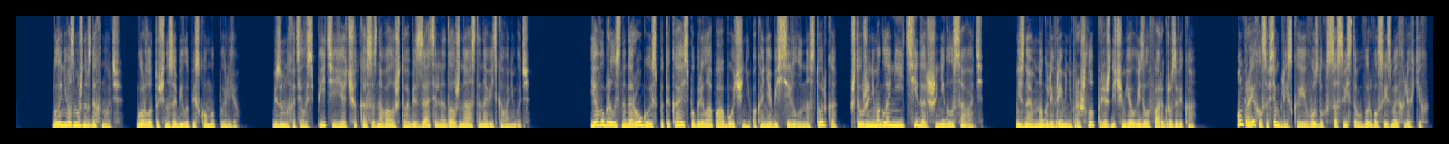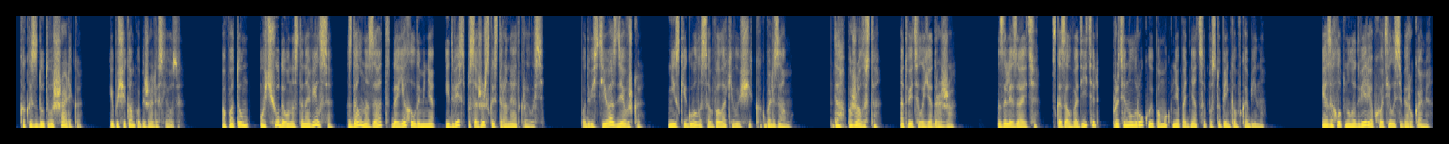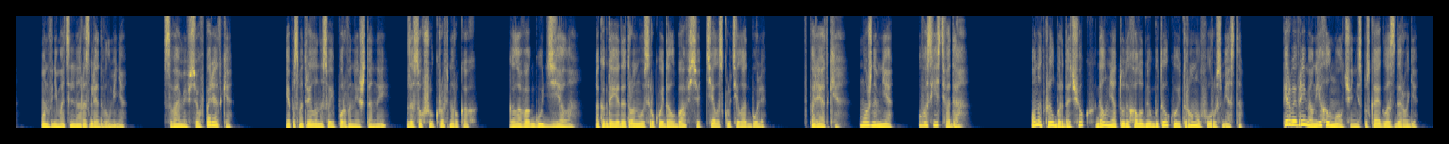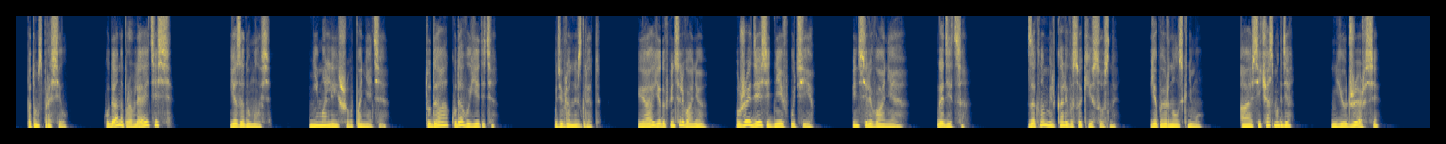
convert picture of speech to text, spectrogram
Было невозможно вздохнуть. Горло точно забило песком и пылью. Безумно хотелось пить, и я четко осознавала, что обязательно должна остановить кого-нибудь. Я выбралась на дорогу и, спотыкаясь, побрела по обочине, пока не обессилила настолько, что уже не могла ни идти дальше, ни голосовать. Не знаю, много ли времени прошло, прежде чем я увидела фары грузовика. Он проехал совсем близко, и воздух со свистом вырвался из моих легких, как из дутого шарика, и по щекам побежали слезы. А потом, о чудо, он остановился, сдал назад, доехал до меня, и дверь с пассажирской стороны открылась. Подвести вас, девушка. Низкий голос, обволакивающий, как бальзам. Да, пожалуйста, ответила я дрожа. Залезайте, сказал водитель, протянул руку и помог мне подняться по ступенькам в кабину. Я захлопнула дверь и обхватила себя руками. Он внимательно разглядывал меня. С вами все в порядке? Я посмотрела на свои порванные штаны, засохшую кровь на руках. Голова гудела, а когда я дотронулась рукой до лба, всё тело скрутило от боли. В порядке. Можно мне? У вас есть вода? Он открыл бардачок, дал мне оттуда холодную бутылку и тронул фуру с места. Первое время он ехал молча, не спуская глаз с дороги. Потом спросил: "Куда направляетесь?" Я задумалась. Ни малейшего понятия. Туда, куда вы едете? Удивленный взгляд. Я еду в Пенсильванию. Уже 10 дней в пути. Пенсильвания. Годится. За окном мелькали высокие сосны. Я повернулась к нему. А сейчас мы где? Нью-Джерси.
